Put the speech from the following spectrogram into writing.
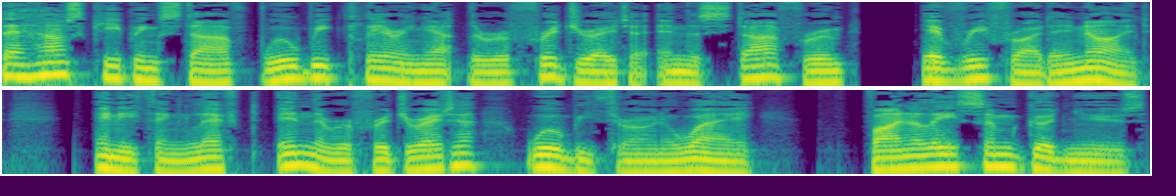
the housekeeping staff will be clearing out the refrigerator in the staff room every Friday night. Anything left in the refrigerator will be thrown away. Finally, some good news.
